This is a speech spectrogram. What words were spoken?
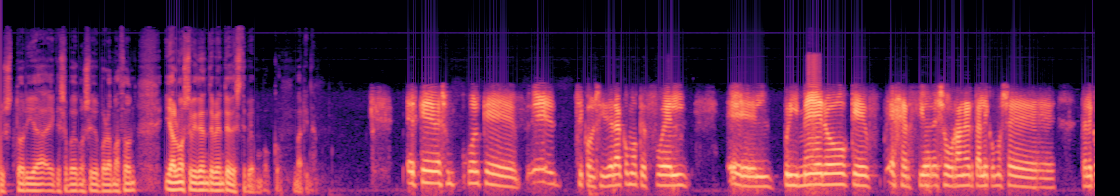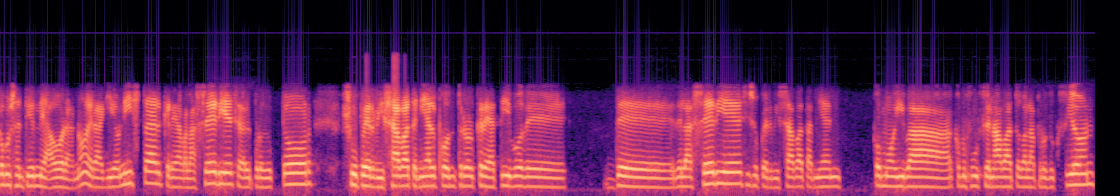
historia que se puede conseguir por Amazon. Y hablamos evidentemente de Steven Bocco, Marina es que es un poco el que eh, se considera como que fue el, el primero que ejerció de showrunner tal y como se tal y como se entiende ahora, ¿no? Era guionista, él creaba las series, era el productor, supervisaba, tenía el control creativo de, de, las series y supervisaba también cómo iba, cómo funcionaba toda la producción.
